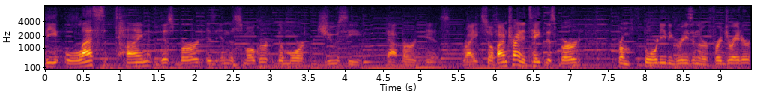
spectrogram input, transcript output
the less time this bird is in the smoker, the more juicy that bird is, right? So if I'm trying to take this bird from 40 degrees in the refrigerator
